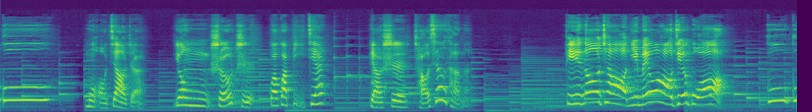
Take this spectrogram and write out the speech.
咕，木偶叫着，用手指刮刮鼻尖，表示嘲笑他们。匹诺乔，你没有好结果！咕咕。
